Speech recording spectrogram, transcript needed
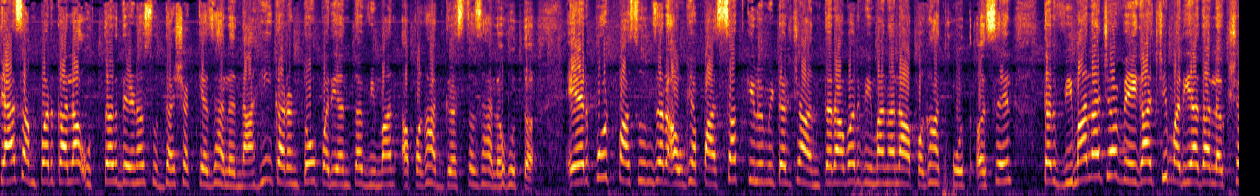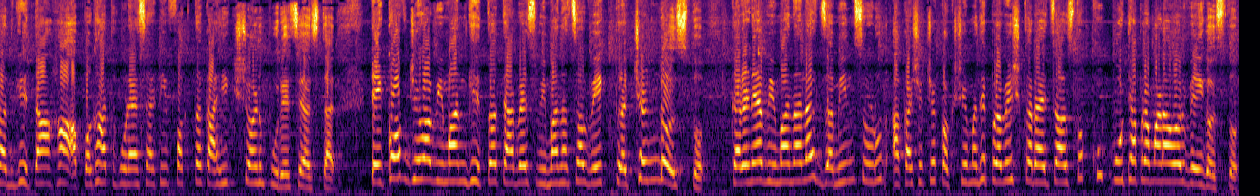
त्या संपर्काला उत्तर देणं सुद्धा शक्य झालं नाही कारण तोपर्यंत विमान अपघातग्रस्त झालं होतं. एअरपोर्टपासून जर अवघ्या पाच सात किलोमीटरच्या अंतरावर विमानाला अपघात होत असेल तर विमानाच्या वेगाची मर्यादा लक्षात घेता हा अपघात होण्यासाठी फक्त काही क्षण पुरेसे असतात. टेक ऑफ जेव्हा विमान घेतं त्यावेळेस विमानाचा वेग प्रचंड असतो. कारण या विमानाला जमीन सोडून आकाशाच्या कक्षेमध्ये प्रवेश करायचा असतो खूप मोठ्या प्रमाणावर वेग असतो.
